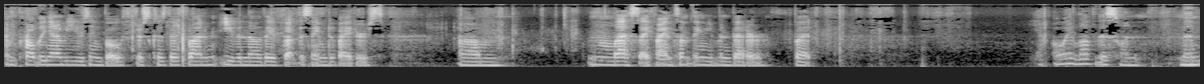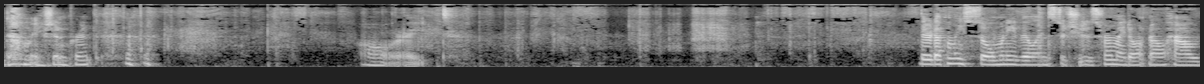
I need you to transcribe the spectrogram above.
I'm probably going to be using both just because they're fun, even though they've got the same dividers. Um, unless I find something even better. But, yeah. Oh, I love this one. The Dalmatian print. All right. There are definitely so many villains to choose from. I don't know how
